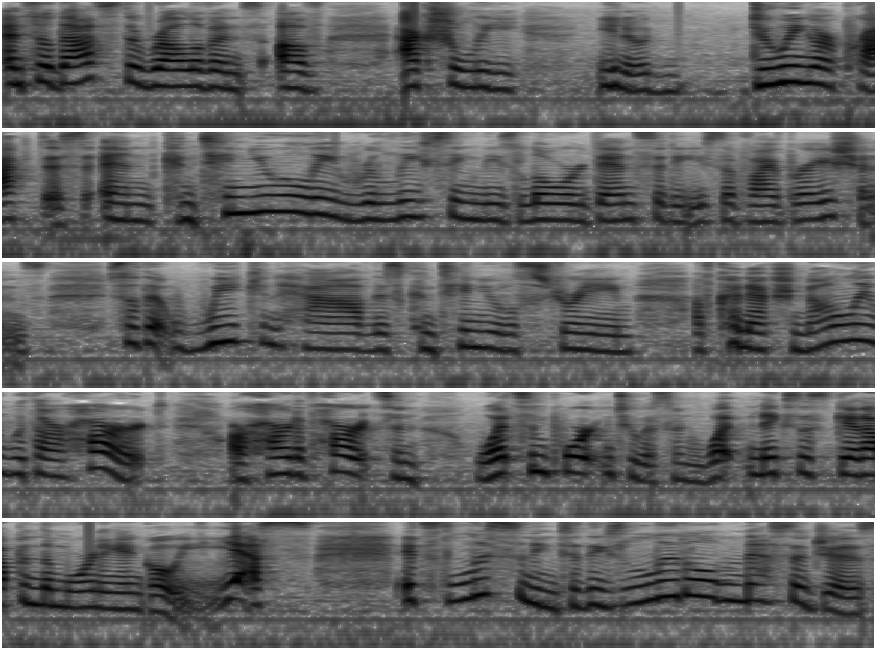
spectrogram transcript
And so that's the relevance of actually, you know, doing our practice and continually releasing these lower densities of vibrations so that we can have this continual stream of connection, not only with our heart, our heart of hearts, and what's important to us and what makes us get up in the morning and go, yes, it's listening to these little messages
